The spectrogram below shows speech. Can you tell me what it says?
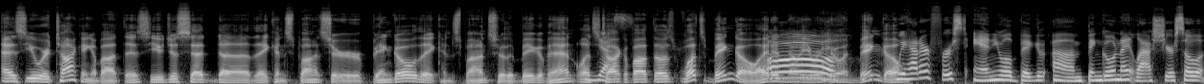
As you were talking about this, you just said uh, they can sponsor bingo, they can sponsor the big event. Let's Yes. talk about those. What's bingo? I didn't know you Oh. were doing bingo. We had our first annual big um, bingo night last year. So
